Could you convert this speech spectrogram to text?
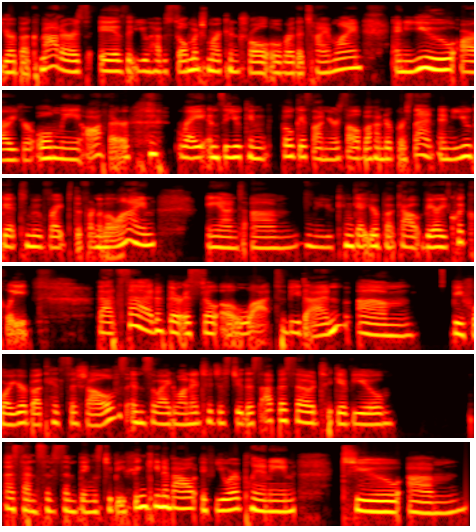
Your Book Matters, is that you have so much more control over the timeline and you are your only author, right? And so you can focus on yourself 100% and you get to move right to the front of the line and um, you know you can get your book out very quickly. That said, there is still a lot to be done um, before your book hits the shelves, and so I'd wanted to just do this episode to give you a sense of some things to be thinking about if you are planning to um,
